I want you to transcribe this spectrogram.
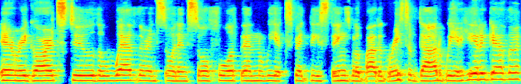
in regards to the weather and so on and so forth. And we expect these things, but by the grace of God, we are here together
